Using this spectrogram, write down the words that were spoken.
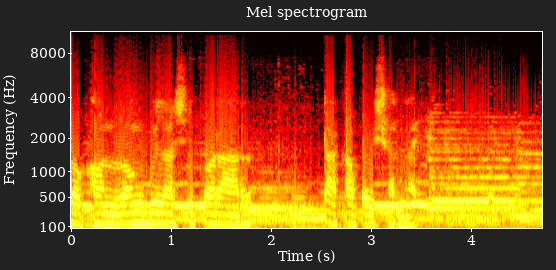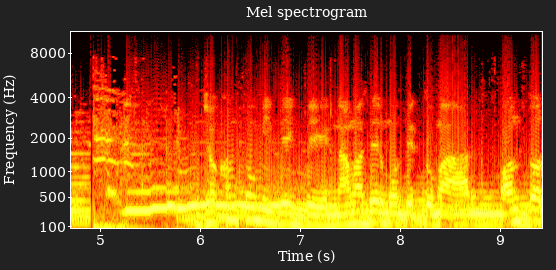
তখন রং বিলাসী করার টাকা পয়সা নাই। যখন তুমি দেখবে নামাজের মধ্যে তোমার অন্তর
